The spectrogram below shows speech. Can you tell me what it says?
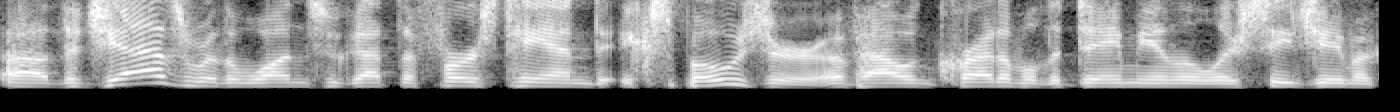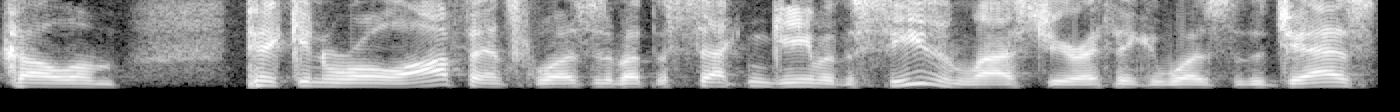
uh, the Jazz were the ones who got the firsthand exposure of how incredible the Damian Lillard, C.J. McCollum pick and roll offense was in about the second game of the season last year. I think it was so the Jazz.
